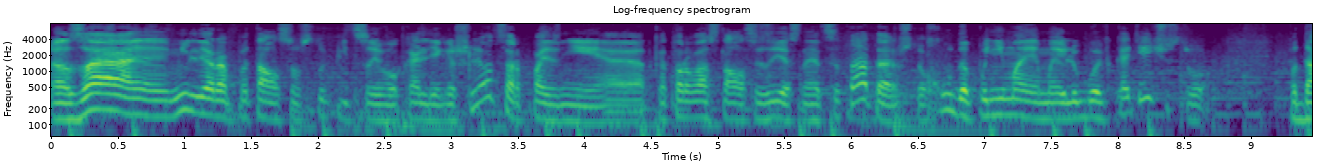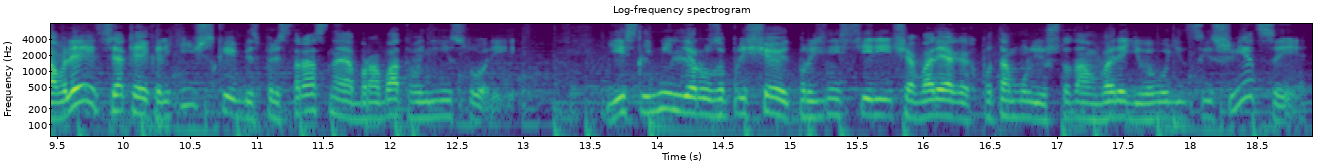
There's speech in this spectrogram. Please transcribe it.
За Миллера пытался вступиться его коллега Шлёцер позднее, от которого осталась известная цитата, что худо понимаемая любовь к Отечеству подавляет всякое критическое и беспристрастное обрабатывание истории. Если Миллеру запрещают произнести речь о варягах потому лишь, что там варяги выводятся из Швеции,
